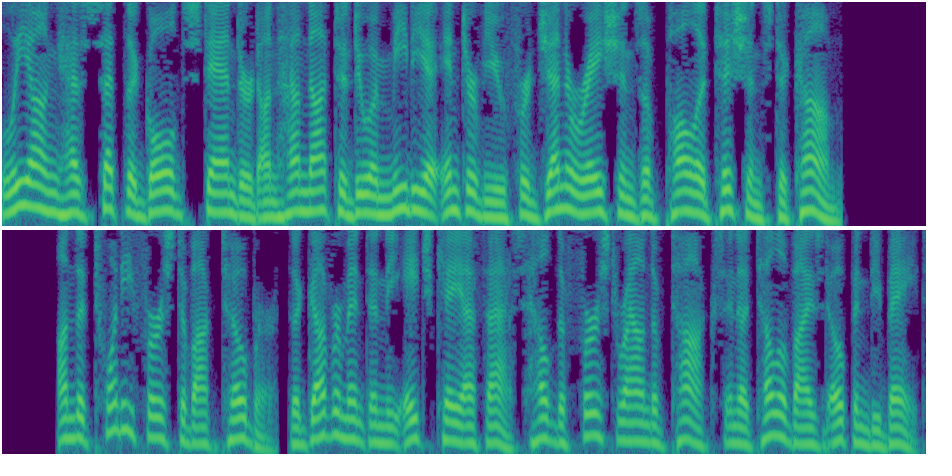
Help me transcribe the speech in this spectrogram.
Leung has set the gold standard on how not to do a media interview for generations of politicians to come. On 21 October, the government and the HKFS held the first round of talks in a televised open debate.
